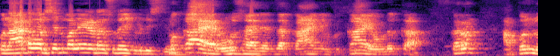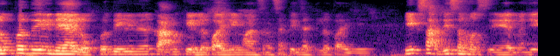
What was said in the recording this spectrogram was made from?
पण आठ वर्षात मला एकदा सुद्धा इकडे दिसले मग काय आहे? रोष आहे त्यांचा. काय नेमकं? काय एवढं का? कारण आपण लोकप्रतिनिधी आहे. लोकप्रतिनिधीने काम केलं पाहिजे. माणसांसाठी झटलं पाहिजे. ही एक साधी समस्या आहे. म्हणजे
